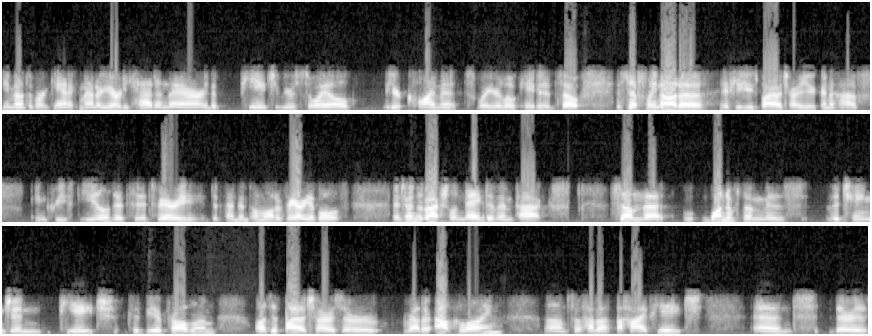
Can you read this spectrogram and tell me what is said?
the amount of organic matter you already had in there, the pH of your soil, your climate, where you're located. So it's definitely not a if you use biochar, you're going to have increased yield. It's it's very dependent on a lot of variables. In terms of actual negative impacts, some that one of them is the change in pH could be a problem. Of biochars are rather alkaline, um, so have a, a, high pH, and there is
